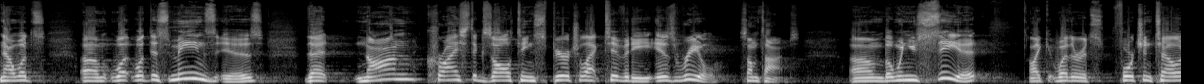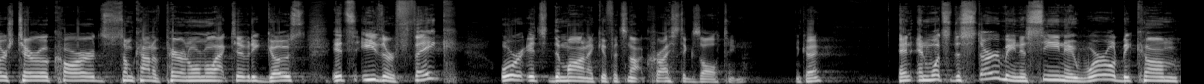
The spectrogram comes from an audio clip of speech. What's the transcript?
Now, what's, um, what, what this means is that non Christ exalting spiritual activity is real sometimes. Um, but when you see it, like whether it's fortune tellers, tarot cards, some kind of paranormal activity, ghosts, it's either fake or it's demonic if it's not Christ exalting. Okay? And, and what's disturbing is seeing a world become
